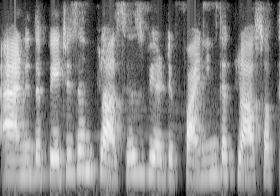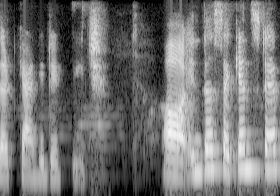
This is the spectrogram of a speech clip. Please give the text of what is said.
And in the pages and classes, we are defining the class of that candidate page. Uh, in the second step,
